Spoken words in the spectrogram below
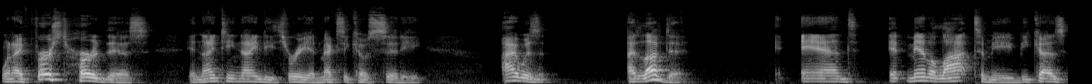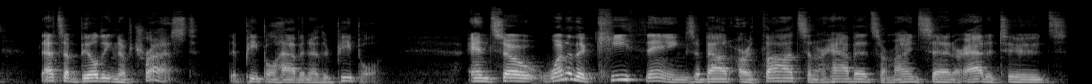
When I first heard this in 1993 in Mexico City, I was I loved it. And it meant a lot to me because that's a building of trust that people have in other people. And so, one of the key things about our thoughts and our habits, our mindset, our attitudes,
